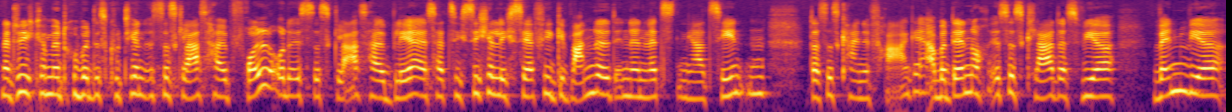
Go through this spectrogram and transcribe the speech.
Natürlich können wir darüber diskutieren, ist das Glas halb voll oder ist das Glas halb leer. Es hat sich sicherlich sehr viel gewandelt in den letzten Jahrzehnten, das ist keine Frage. Aber dennoch ist es klar, dass wir, wenn wir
